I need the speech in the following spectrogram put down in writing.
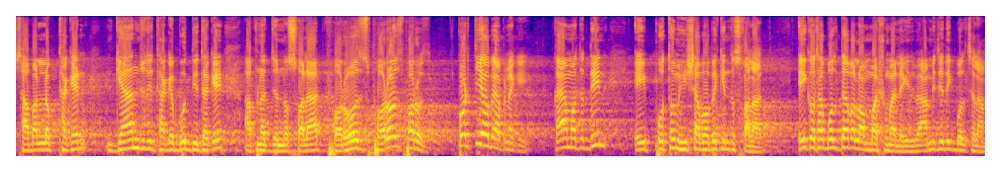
সাবাল্যক থাকেন, জ্ঞান যদি থাকে, বুদ্ধি থাকে, আপনার জন্য সলাদ ফরজ ফরজ ফরজ। পড়তেই হবে আপনাকে। কায়ামতের দিন এই প্রথম হিসাব হবে কিন্তু সলাৎ। এই কথা বলতে আবার লম্বা সময় লেগে যাবে। আমি যেদিক বলছিলাম।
